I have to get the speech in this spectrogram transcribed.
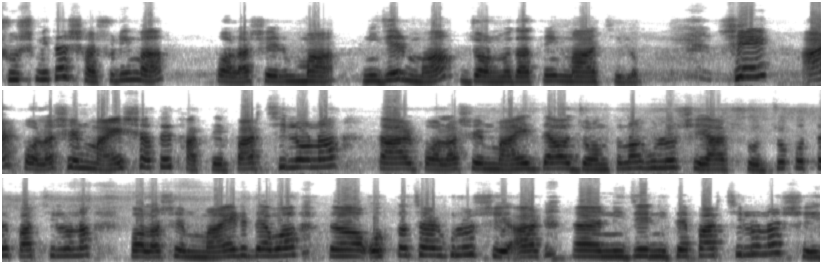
সুস্মিতার শাশুড়ি মা পলাশের মা, নিজের মা জন্মদাত্রী মা ছিল। সে আর পলাশের মায়ের সাথে থাকতে পারছিল না। তার পলাশের মায়ের দেওয়া যন্ত্রণাগুলো সে আর সহ্য করতে পারছিল না। পলাশের মায়ের দেওয়া অত্যাচারগুলো সে আর নিজে নিতে পারছিল না। সেই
